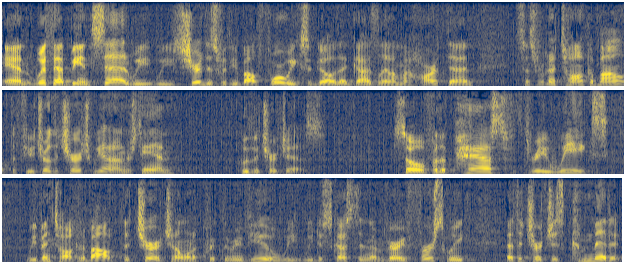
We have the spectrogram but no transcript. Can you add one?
And with that being said, we, we shared this with you about four weeks ago that God's laid on my heart then. Since we're going to talk about the future of the church, we got to understand who the church is. So for the past three weeks, we've been talking about the church, and I want to quickly review. We, we discussed in the very first week that the church is committed.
